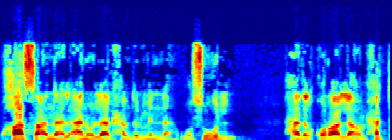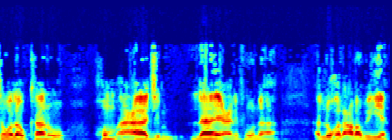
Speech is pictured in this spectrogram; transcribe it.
وخاصة أنها الآن ولله الحمد المنة وصول هذا القرآن لهم حتى ولو كانوا هم أعاجم لا يعرفون اللغة العربية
